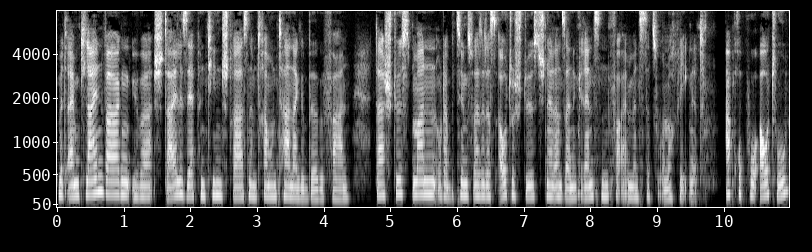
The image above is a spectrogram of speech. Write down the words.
mit einem Kleinwagen über steile Serpentinenstraßen im Tramontana-Gebirge fahren. Da stößt man oder beziehungsweise das Auto stößt schnell an seine Grenzen, vor allem wenn es dazu auch noch regnet. Apropos Auto.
